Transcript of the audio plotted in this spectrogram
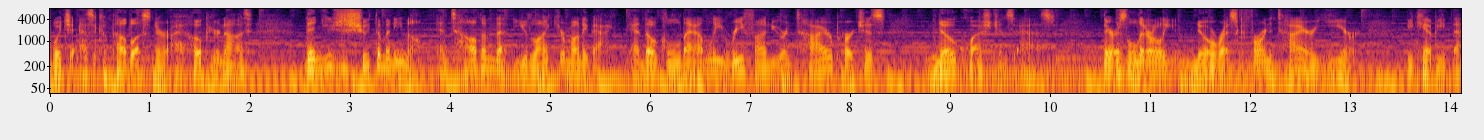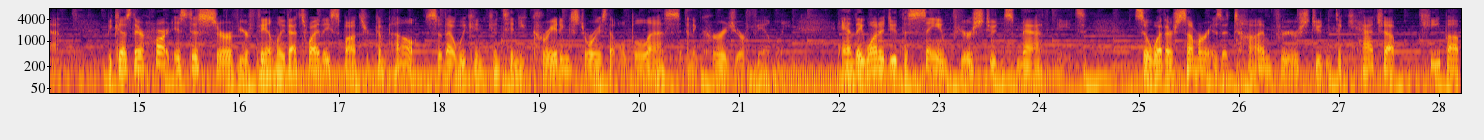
which as a compelled listener, I hope you're not, then you just shoot them an email and tell them that you'd like your money back, and they'll gladly refund your entire purchase, no questions asked. There is literally no risk for an entire year. You can't beat that. Because their heart is to serve your family. That's why they sponsor Compelled, so that we can continue creating stories that will bless and encourage your family. And they want to do the same for your students' math needs. So, whether summer is a time for your student to catch up, keep up,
